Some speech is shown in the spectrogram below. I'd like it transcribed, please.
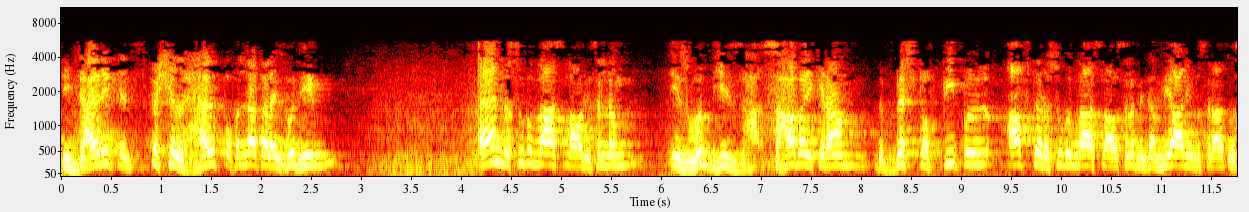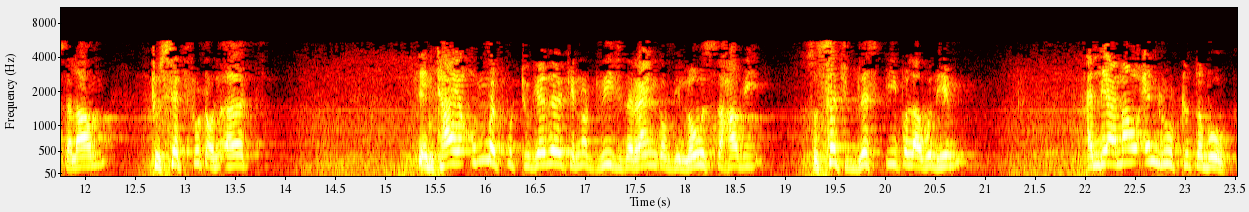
The direct and special help of Allah ta'ala is with him. And Rasulullah sallallahu is with his Sahaba kiram, the best of people after Rasulullah sallallahu alaihi wasallam the Anbiya salatu to set foot on earth. The entire ummah put together cannot reach the rank of the lowest Sahabi. So such blessed people are with him. And they are now en route to Tabuk.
